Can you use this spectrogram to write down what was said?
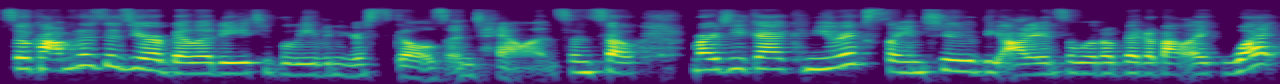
So confidence is your ability to believe in your skills and talents. And so martika can you explain to the audience a little bit about like what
